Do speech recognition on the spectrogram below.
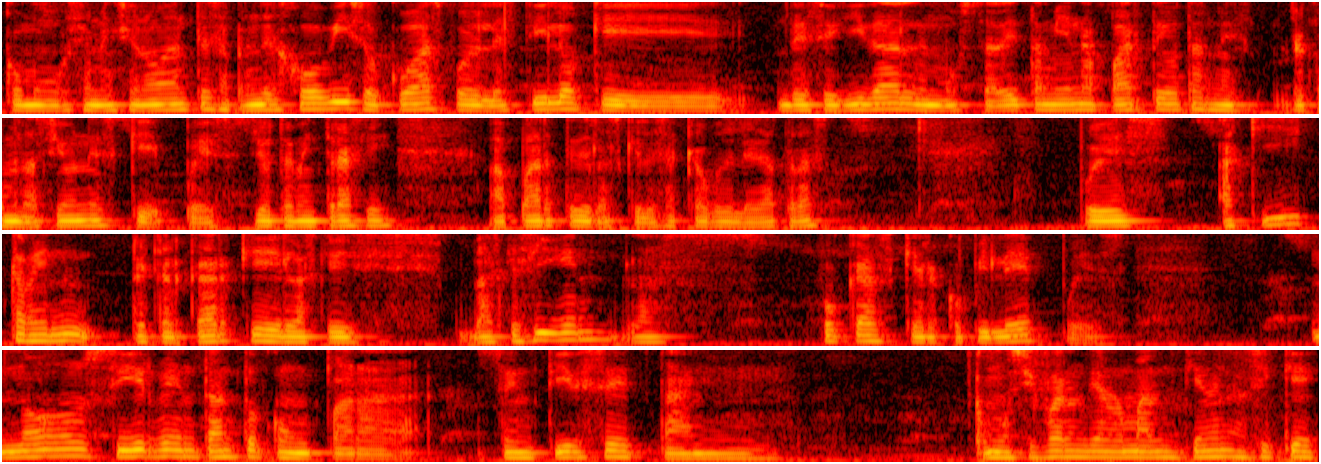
como se mencionó antes, aprender hobbies o cosas por el estilo que de seguida les mostraré también aparte otras recomendaciones que pues yo también traje aparte de las que les acabo de leer atrás. Pues aquí también recalcar que las que las que siguen, las pocas que recopilé, pues no sirven tanto como para sentirse tan como si fuera un día normal, ¿entienden? Así que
